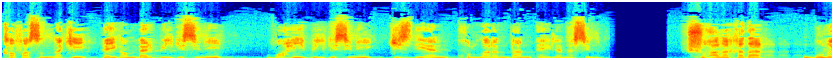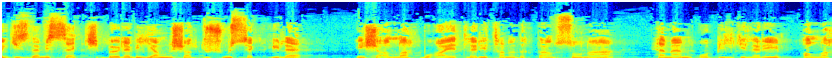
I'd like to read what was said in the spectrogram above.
kafasındaki peygamber bilgisini, vahiy bilgisini gizleyen kullarından eylemesin. Şu ana kadar bunu gizlemişsek, böyle bir yanlışa düşmüşsek bile inşallah bu ayetleri tanıdıktan sonra hemen o bilgileri Allah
